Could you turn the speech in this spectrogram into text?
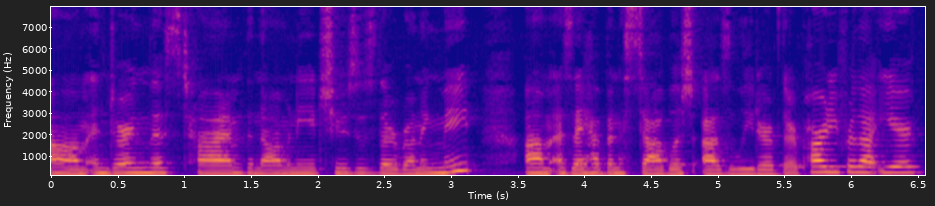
um, and during this time, the nominee chooses their running mate um, as they have been established as the leader of their party for that year.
